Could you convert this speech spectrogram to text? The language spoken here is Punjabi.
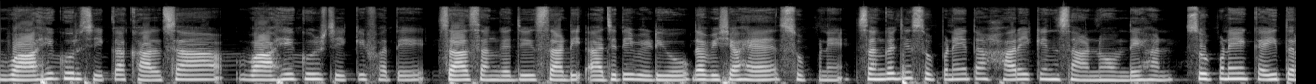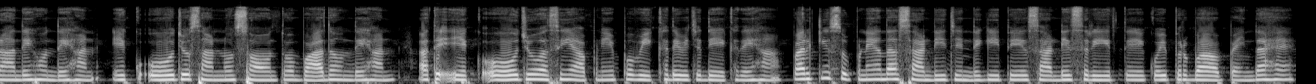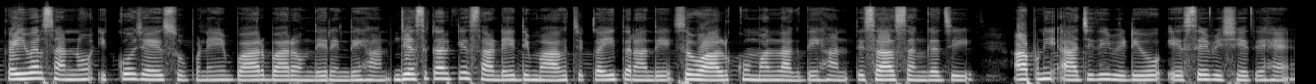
ਵਾਹਿਗੁਰੂ ਜੀ ਕਾ ਖਾਲਸਾ, ਵਾਹਿਗੁਰੂ ਜੀ ਕੀ ਫਤਿਹ। ਸਾਧ ਸੰਗਤ ਜੀ, ਸਾਡੀ ਅੱਜ ਦੀ ਵੀਡੀਓ ਦਾ ਵਿਸ਼ਾ ਹੈ ਸੁਪਨੇ। ਸੰਗਤ ਜੀ, ਸੁਪਨੇ ਤਾਂ ਹਰ ਇੱਕ ਇਨਸਾਨ ਨੂੰ ਆਉਂਦੇ ਹਨ। ਸੁਪਨੇ ਕਈ ਤਰ੍ਹਾਂ ਦੇ ਹੁੰਦੇ ਹਨ। ਇੱਕ ਉਹ ਜੋ ਸਾਨੂੰ ਸੌਣ ਤੋਂ ਬਾਅਦ ਆਉਂਦੇ ਹਨ ਅਤੇ ਇੱਕ ਉਹ ਜੋ ਅਸੀਂ ਆਪਣੇ ਭਵਿੱਖ ਦੇ ਵਿੱਚ ਦੇਖਦੇ ਹਾਂ। ਪਰ ਕੀ ਸੁਪਨਿਆਂ ਦਾ ਸਾਡੀ ਜ਼ਿੰਦਗੀ ਤੇ, ਸਾਡੇ ਸਰੀਰ ਤੇ ਕੋਈ ਪ੍ਰਭਾਵ ਪੈਂਦਾ ਹੈ? ਕਈ ਵਾਰ ਸਾਨੂੰ ਇੱਕੋ ਜਿਹੇ ਸੁਪਨੇ ਬਾਰ-ਬਾਰ ਆਉਂਦੇ ਰਹਿੰਦੇ ਹਨ। ਜਿਸ ਕਰਕੇ ਸਾਡੇ ਦਿਮਾਗ 'ਚ ਕਈ ਤਰ੍ਹਾਂ ਦੇ ਸਵਾਲ ਘੁੰਮਣ ਲੱਗਦੇ ਹਨ। ਤੇ ਸਾਧ ਸੰਗਤ ਜੀ, ਆਪਣੀ ਅੱਜ ਦੀ ਵੀਡੀਓ ਇਸੇ ਵਿਸ਼ੇ ਤੇ ਹੈ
